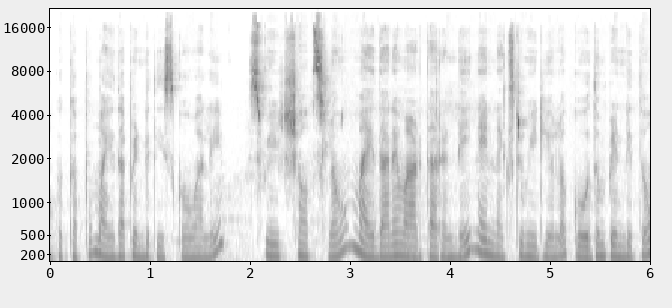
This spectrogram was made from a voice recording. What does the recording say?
ఒక కప్పు మైదా పిండి తీసుకోవాలి. స్వీట్ షాప్స్లో మైదానే వాడతారండి. నేను నెక్స్ట్ వీడియోలో గోధుమ పిండితో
